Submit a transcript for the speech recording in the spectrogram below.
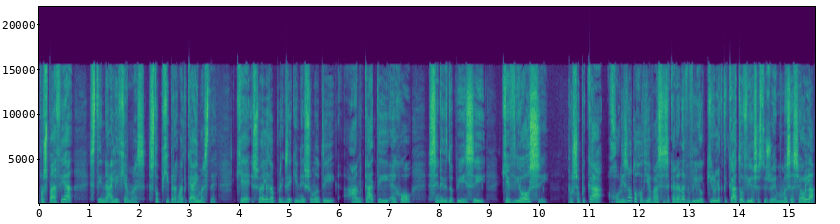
προσπάθεια στην αλήθεια μας, στο ποιοι πραγματικά είμαστε. Και σου έλεγα πριν ξεκινήσουμε ότι αν κάτι έχω συνειδητοποιήσει και βιώσει προσωπικά, χωρίς να το έχω διαβάσει σε κανένα βιβλίο, κυριολεκτικά το βίωσα στη ζωή μου, μέσα σε όλα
